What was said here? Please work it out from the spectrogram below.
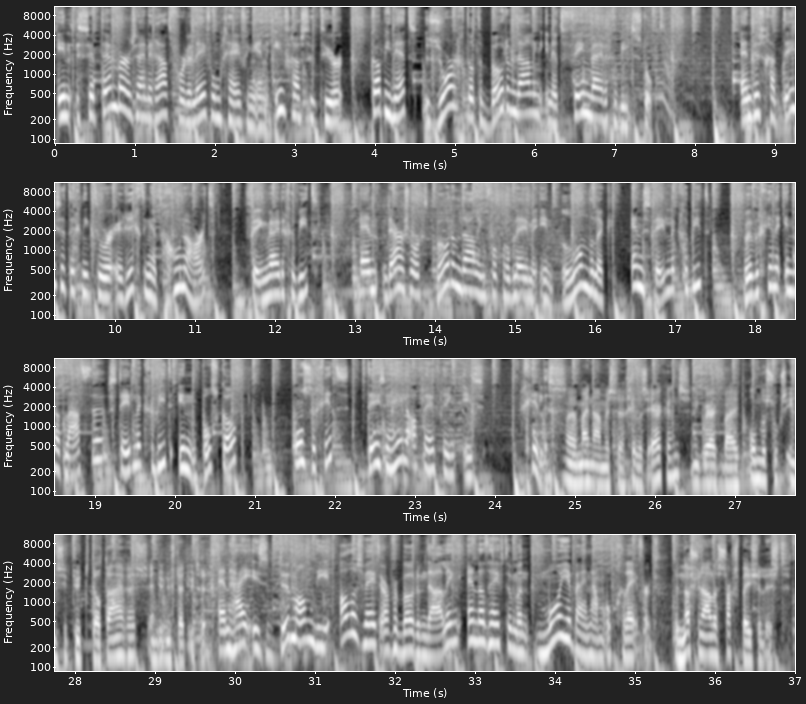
In september zei de Raad voor de Leefomgeving en Infrastructuur... kabinet, zorg dat de bodemdaling in het Veenweidegebied stopt. En dus gaat deze techniektour richting het Groene Hart, Veenweidegebied. En daar zorgt bodemdaling voor problemen in landelijk en stedelijk gebied. We beginnen in dat laatste, stedelijk gebied, in Boskoop. Onze gids deze hele aflevering is Gilles. Uh, mijn naam is uh, Gilles Erkens en ik werk bij het onderzoeksinstituut Deltares en de Universiteit Utrecht. En hij is de man die alles weet over bodemdaling en dat heeft hem een mooie bijnaam opgeleverd. De nationale zakspecialist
